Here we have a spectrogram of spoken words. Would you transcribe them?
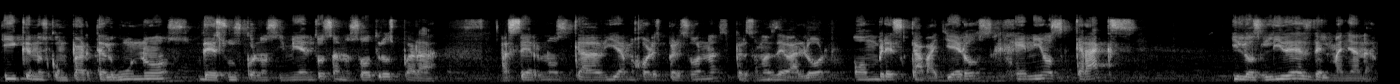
y que nos comparte algunos de sus conocimientos a nosotros para hacernos cada día mejores personas, personas de valor, hombres, caballeros, genios, cracks y los líderes del mañana.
